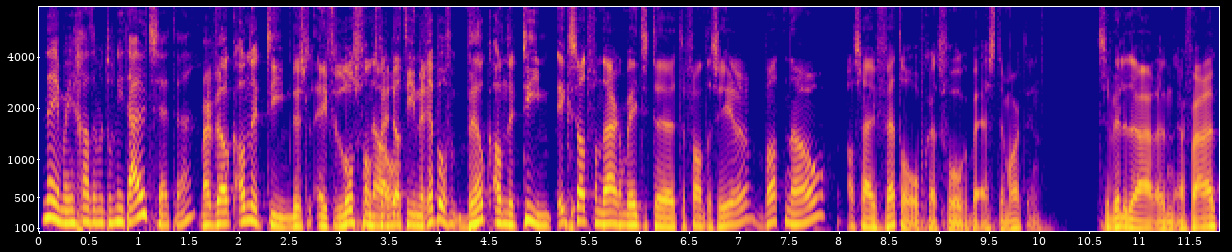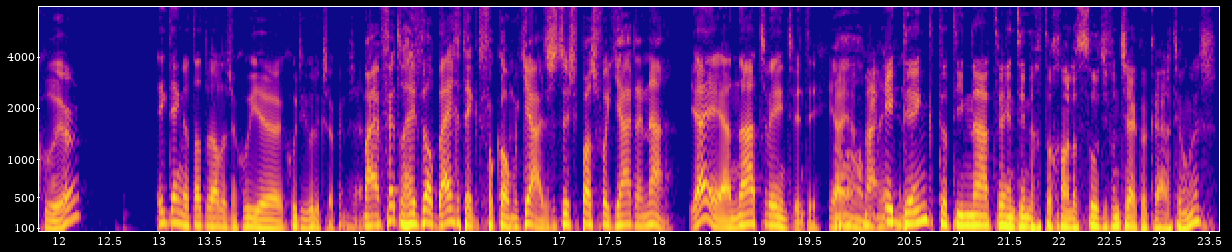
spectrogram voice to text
Nee, maar je gaat hem er toch niet uitzetten? Maar welk ander team, dus even los van het Nou. feit dat hij in de Bull... Welk ander team... Ik zat vandaag een beetje te, te fantaseren. Wat nou als hij Vettel op gaat volgen bij Aston Martin? Ze willen daar een ervaren coureur. Ik denk dat dat wel eens een goede, goed huwelijk zou kunnen zijn. Maar Vettel heeft wel bijgetekend voor komend jaar. Dus het is pas voor het jaar daarna. ja, ja, ja, na 22. Ja, ja. Oh, maar man. ik denk dat hij na 22 toch gewoon dat stoeltje van Checo krijgt, jongens.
